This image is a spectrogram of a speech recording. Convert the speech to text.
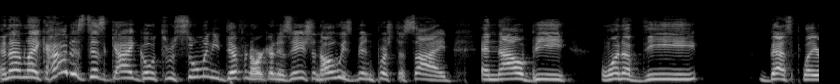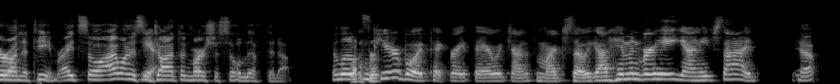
And I'm like, how does this guy go through so many different organizations, always been pushed aside, and now be one of the best player on the team, right? So I want to see yeah. Jonathan Marchessault lifted up. The little well, computer for- boy pick right there with Jonathan March. So we got him and Verhaeghe on each side. Yep.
